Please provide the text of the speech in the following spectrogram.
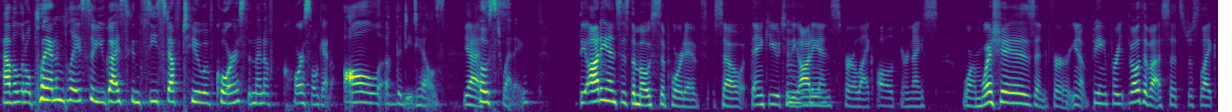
have a little plan in place so you guys can see stuff too, of course. And then, of course, we'll get all of the details Yes. post wedding. the audience is the most supportive. So thank you to Mm-hmm. the audience for like all of your nice warm wishes and for, you know, being for both of us. It's just like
